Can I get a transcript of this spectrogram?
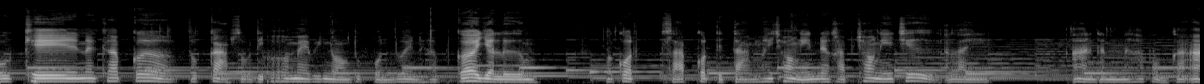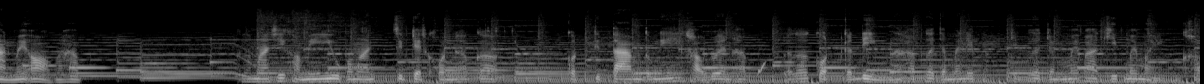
โอเคนะครับก็ต้องกราบสวัสดีพ่อแม่พี่น้องทุกคนด้วยนะครับ ก็อย่าลืมมากดซับกดติดตามให้ช่องนี้นะครับ ช่องนี้ชื่ออะไรอ่านกันนะครับ ผมก็อ่านไม่ออกนะครับสมาชิกเขามีอยู่ประมาณ 17 คนนะครับ ก็กดติดตามตรงนี้ให้เขาด้วยนะครับ แล้วก็กดกระดิ่งนะครับ เพื่อจะไม่ได้เพื่อจะไม่พลาดคลิปใหม่ๆของเขา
